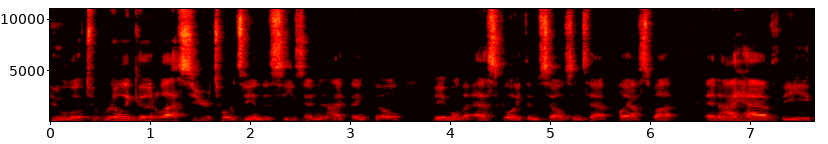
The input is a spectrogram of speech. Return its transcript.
who looked really good last year towards the end of the season, and I think they'll be able to escalate themselves into that playoff spot. And I have the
